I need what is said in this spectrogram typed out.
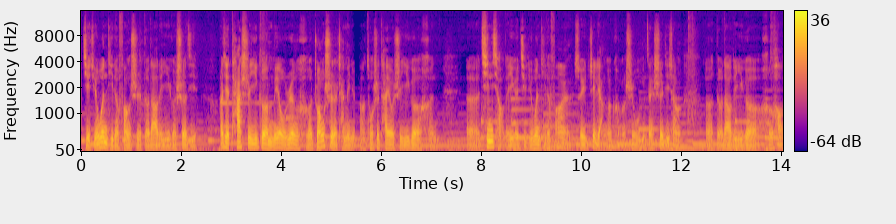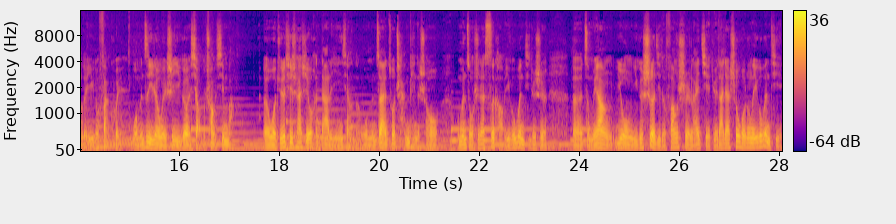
解决问题的方式得到的一个设计，而且它是一个没有任何装饰的产品啊，同时它又是一个很。呃，轻巧的一个解决问题的方案，所以这两个可能是我们在设计上，呃，得到的一个很好的一个反馈。我们自己认为是一个小的创新吧。呃，我觉得其实还是有很大的影响的。我们在做产品的时候，我们总是在思考一个问题，就是，呃，怎么样用一个设计的方式来解决大家生活中的一个问题。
